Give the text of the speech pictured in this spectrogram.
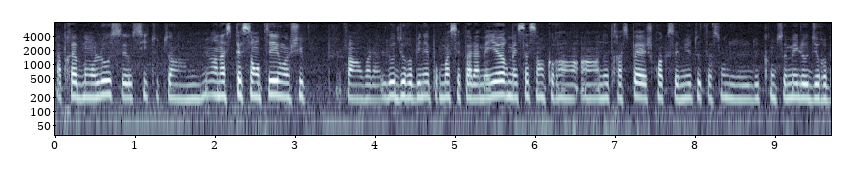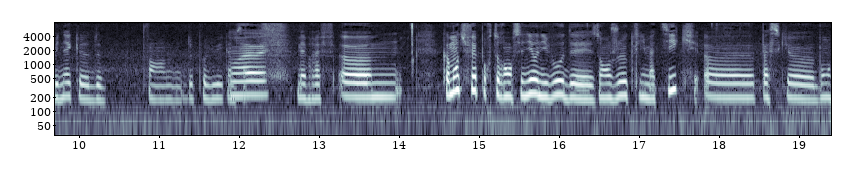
après bon l'eau c'est aussi tout un, un aspect santé moi je suis enfin voilà l'eau du robinet pour moi c'est pas la meilleure mais ça c'est encore un, un autre aspect je crois que c'est mieux de toute façon de, de consommer l'eau du robinet que de polluer comme Ouais, ça ouais. Mais bref, euh, comment tu fais pour te renseigner au niveau des enjeux climatiques? Euh, Parce que bon,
